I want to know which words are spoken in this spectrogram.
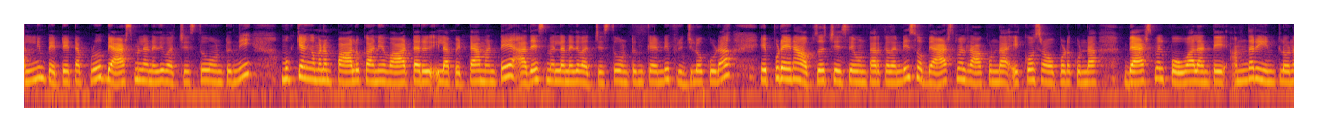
అల్లిని పెట్టేటప్పుడు బ్యాడ్ స్మెల్ అనేది వచ్చేస్తూ ఉంటుంది. ముఖ్యంగా మనం పాలు కానీ వాటర్ ఇలా పెట్టామంటే అదే స్మెల్ అనేది వచ్చేస్తూ ఉంటుంది కదండి. ఫ్రిడ్జ్లో కూడా ఎప్పుడైనా అబ్జర్వ్ చేసే ఉంటారు కదండి. సో బ్యాడ్ స్మెల్ రాకుండా ఎక్కువ శ్రమ పడకుండా బ్యాడ్ స్మెల్ పోవాలంటే అందరి ఇంట్లోన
